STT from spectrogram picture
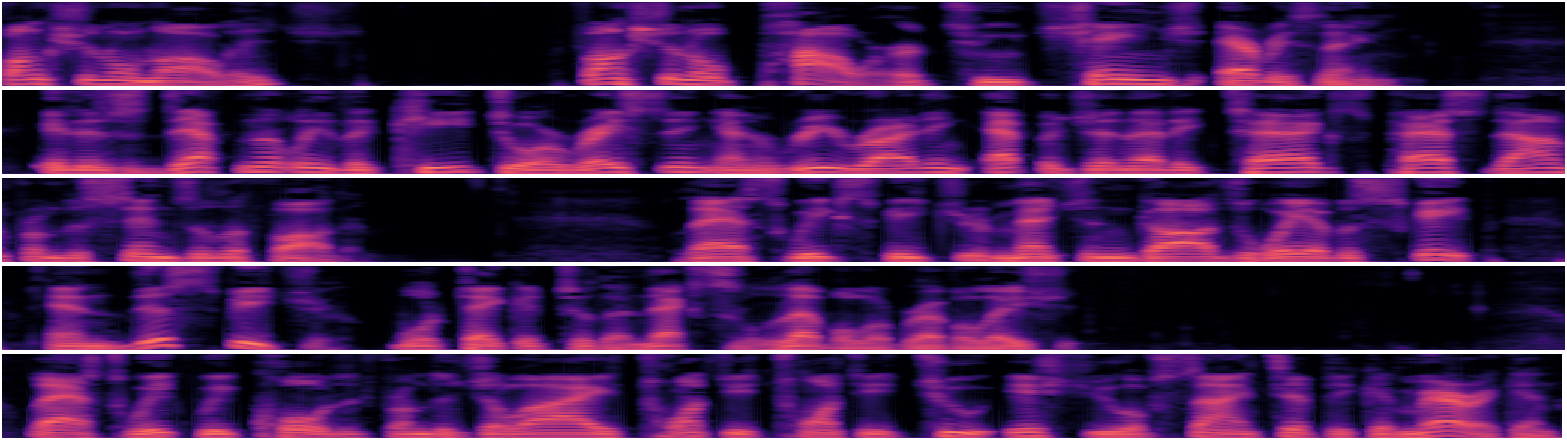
functional knowledge, functional power to change everything. It is definitely the key to erasing and rewriting epigenetic tags passed down from the sins of the father. Last week's feature mentioned God's way of escape, and this feature will take it to the next level of revelation. Last week, we quoted from the July 2022 issue of Scientific American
